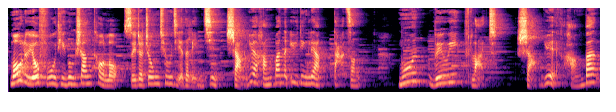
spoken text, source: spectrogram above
某旅游服务提供商透露，随着中秋节的临近，赏月航班的预订量大增。Moon viewing flight，赏月航班。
